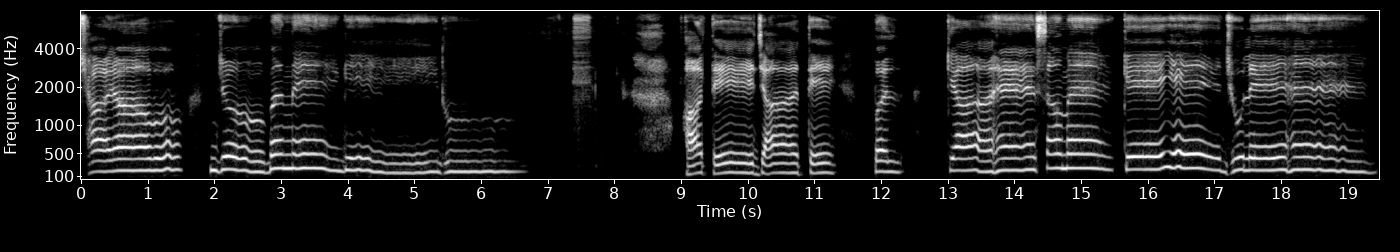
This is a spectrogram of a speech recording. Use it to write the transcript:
छाया वो जो बनेगी धूप। आते जाते पल क्या है समय के ये झूले हैं।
